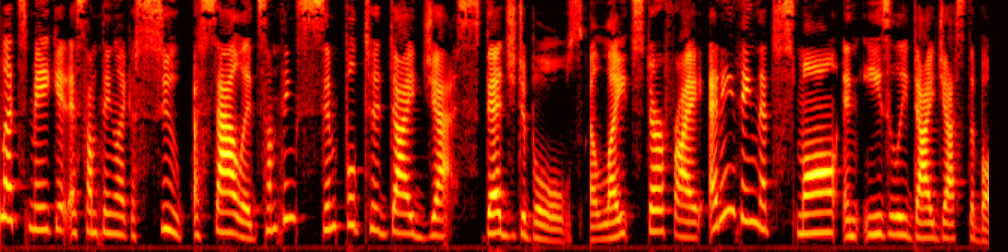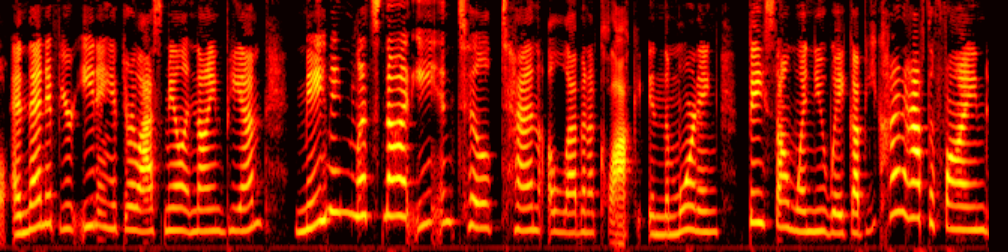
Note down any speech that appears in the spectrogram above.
let's make it as something like a soup, a salad, something simple to digest, vegetables, a light stir fry, anything that's small and easily digestible. And then if you're eating at your last meal at 9 p.m., maybe let's not eat until 10, 11 o'clock in the morning based on when you wake up. You kind of have to find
